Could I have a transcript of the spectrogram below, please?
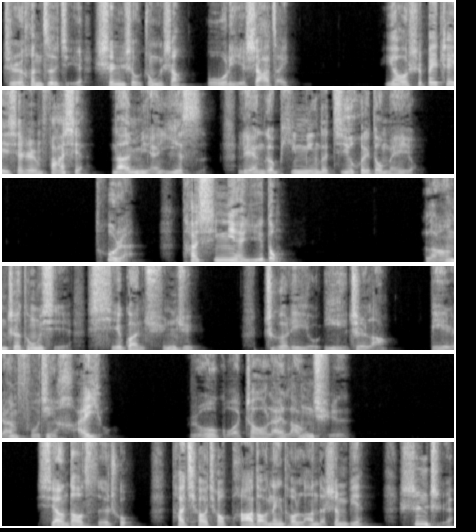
只恨自己身受重伤，无力杀贼。要是被这些人发现，难免一死，连个拼命的机会都没有。突然，他心念一动：狼这东西习惯群居，这里有一只狼，必然附近还有。如果招来狼群，想到此处。他悄悄爬到那头狼的身边，伸指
